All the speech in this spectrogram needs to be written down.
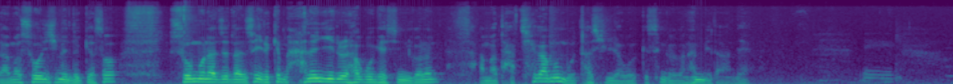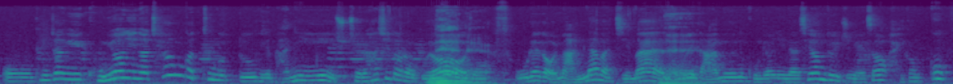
아마 수원 시민들께서 수원문화재단에서 이렇게 많은 일을 하고 계신 거는 아마 다 체감은 못 하시려고 이렇게 생각은 합니다. 네. 네. 어, 굉장히 공연이나 체험 같은 것도 굉장히 많이 주최를 하시더라고요. 네, 네. 어, 올해가 얼마 안 남았지만 네. 올해 남은 공연이나 체험들 중에서 아, 이건 꼭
